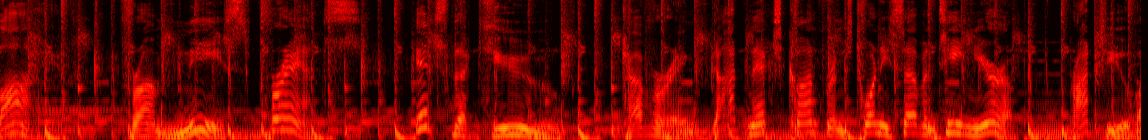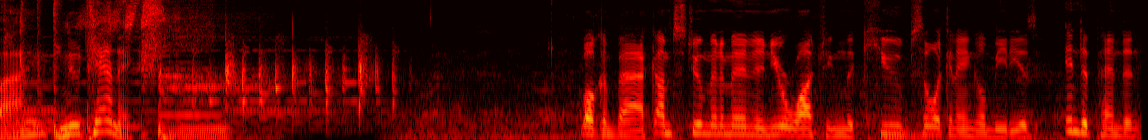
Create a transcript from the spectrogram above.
Live from Nice, France, it's theCUBE. Covering .next Conference 2017 Europe. Brought to you by Nutanix. Welcome back, I'm Stu Miniman and you're watching theCUBE, SiliconANGLE Media's independent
